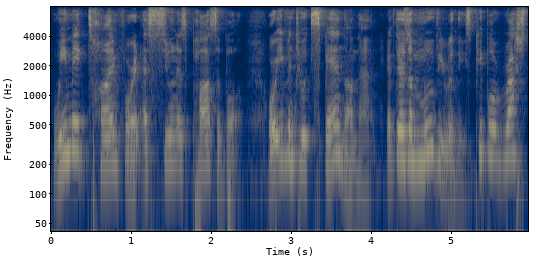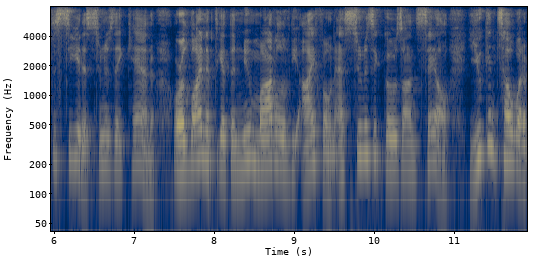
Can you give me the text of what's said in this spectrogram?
we make time for it as soon as possible. Or even to expand on that. If there's a movie release, people rush to see it as soon as they can, or line up to get the new model of the iPhone as soon as it goes on sale. You can tell what a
